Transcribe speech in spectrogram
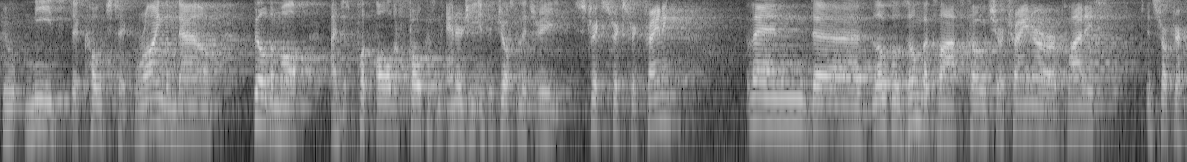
who needs the coach to grind them down, build them up, and just put all their focus and energy into just literally strict, strict, strict training, then the local Zumba class coach or trainer or Pilates instructor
